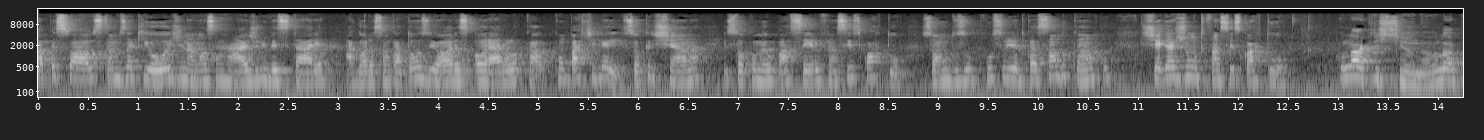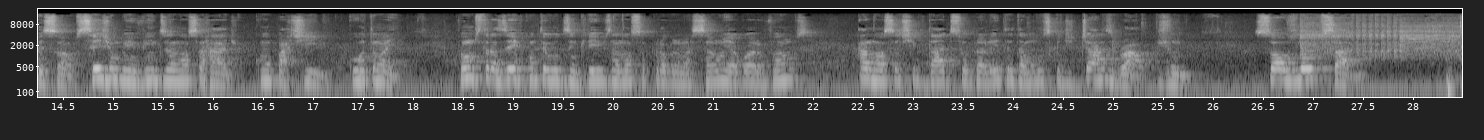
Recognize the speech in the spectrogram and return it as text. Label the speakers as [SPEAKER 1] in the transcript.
[SPEAKER 1] Olá pessoal, estamos aqui hoje na nossa rádio universitária. Agora são 14 horas, horário local. Compartilhe aí. Sou Cristiana, estou com meu parceiro Francisco Arthur. Somos do curso de Educação do Campo. Chega junto, Francisco Arthur.
[SPEAKER 2] Olá, Cristiana. Olá, pessoal. Sejam bem-vindos à nossa rádio. Compartilhem, curtam aí. Vamos trazer conteúdos incríveis na nossa programação e agora vamos à nossa atividade sobre a letra da música de Charles Brown Jr. Só os loucos sabem.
